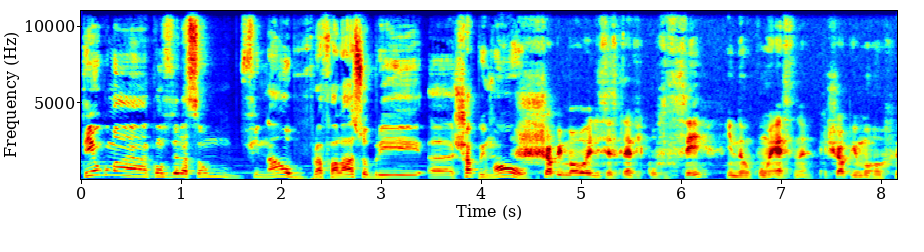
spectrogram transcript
Tem alguma consideração final pra falar sobre ah, Shopping Mall? Shopping Mall ele se escreve com C e não com S, né? É Shopping Mall.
